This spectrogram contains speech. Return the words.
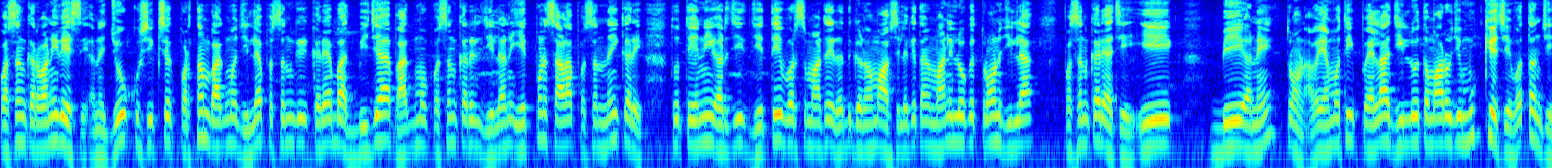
પસંદ કરવાની રહેશે. અને જો શિક્ષક પ્રથમ ભાગમાં જિલ્લા પસંદગી કર્યા બાદ બીજા ભાગમાં પસંદ કરેલ જિલ્લાની એક પણ શાળા પસંદ નહીં કરે, તો તેની અરજી જે તે વર્ષ માટે રદ ગણવામાં આવશે. એટલે કે તમે માની લો કે ત્રણ જિલ્લા પસંદ કર્યા છે. એક, બે અને ત્રણ. હવે એમાંથી પહેલા જિલ્લો તમારો જે મુખ્ય છે, વતન છે,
